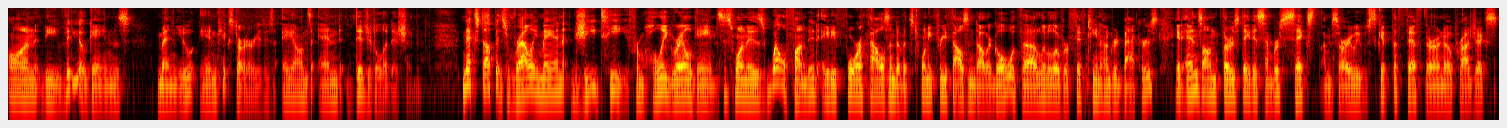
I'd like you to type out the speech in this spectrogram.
on the video games menu in Kickstarter. It is Aeon's End Digital Edition. Next up is Rallyman GT from Holy Grail Games. This one is well funded, 84,000 of its $23,000 goal with a little over 1,500 backers. It ends on Thursday, December 6th. I'm sorry, we've skipped the 5th. There are no projects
